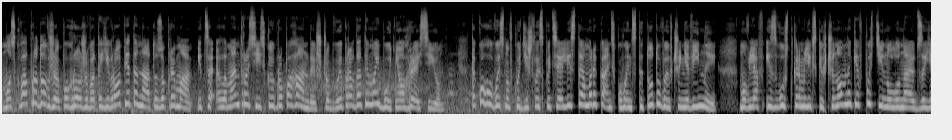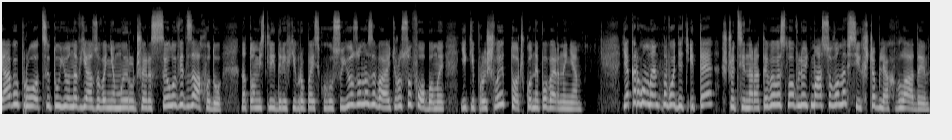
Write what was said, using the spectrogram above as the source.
Москва продовжує погрожувати Європі та НАТО, зокрема, і це елемент російської пропаганди, щоб виправдати майбутню агресію. Такого висновку дійшли спеціалісти американського інституту вивчення війни. Мовляв, із вуст кремлівських чиновників постійно лунають заяви про цитую нав'язування миру через силу від заходу. Натомість лідерів Європейського союзу називають русофобами, які пройшли точку неповернення. Як аргумент наводять і те, що ці наративи висловлюють масово на всіх щаблях влади.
